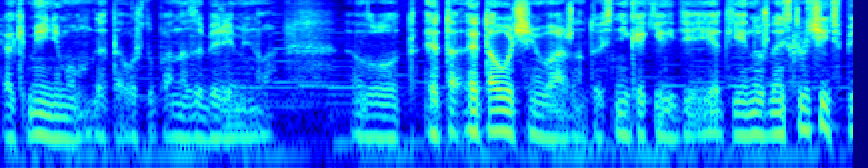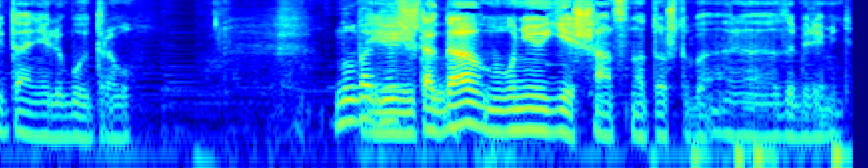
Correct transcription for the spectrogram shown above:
как минимум для того, чтобы она забеременела. Вот. Это, это очень важно, то есть никаких диет. Ей нужно исключить в питании любую траву. Ну, надеюсь, и что... тогда у нее есть шанс на то, чтобы э, забеременеть.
